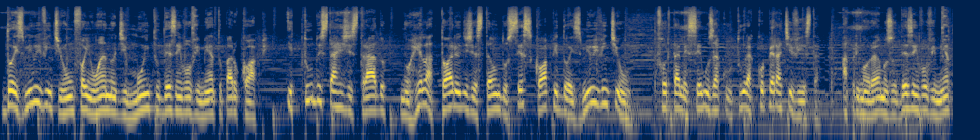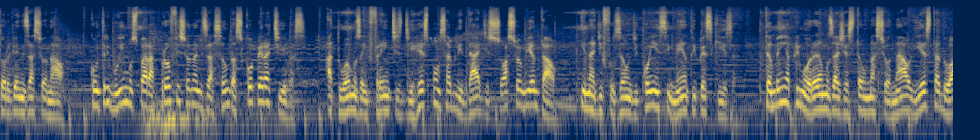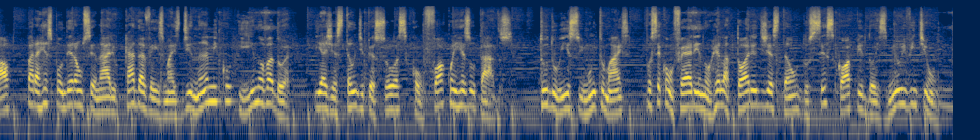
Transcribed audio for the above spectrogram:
2021 foi um ano de muito desenvolvimento para o COP e tudo está registrado no relatório de gestão do SESCOP 2021. Fortalecemos a cultura cooperativista, aprimoramos o desenvolvimento organizacional, contribuímos para a profissionalização das cooperativas, atuamos em frentes de responsabilidade socioambiental e na difusão de conhecimento e pesquisa. Também aprimoramos a gestão nacional e estadual para responder a um cenário cada vez mais dinâmico e inovador e a gestão de pessoas com foco em resultados. Tudo isso e muito mais você confere no relatório de gestão do SESCOP 2021.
